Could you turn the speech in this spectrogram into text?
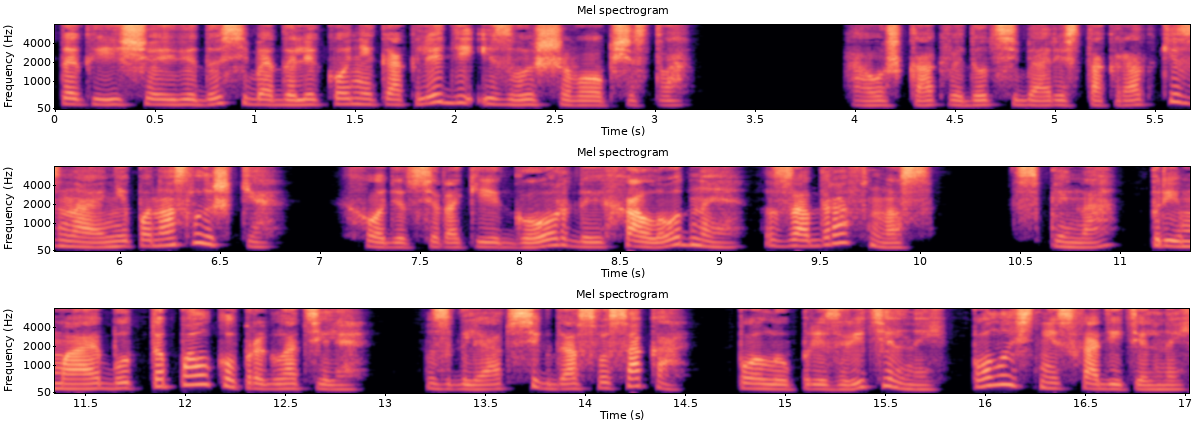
так еще и веду себя далеко не как леди из высшего общества. А уж как ведут себя аристократки, знаю не понаслышке. Ходят все такие гордые, холодные, задрав нос. Спина прямая, будто палку проглотили. Взгляд всегда свысока, полупрезрительный, полуснисходительный.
